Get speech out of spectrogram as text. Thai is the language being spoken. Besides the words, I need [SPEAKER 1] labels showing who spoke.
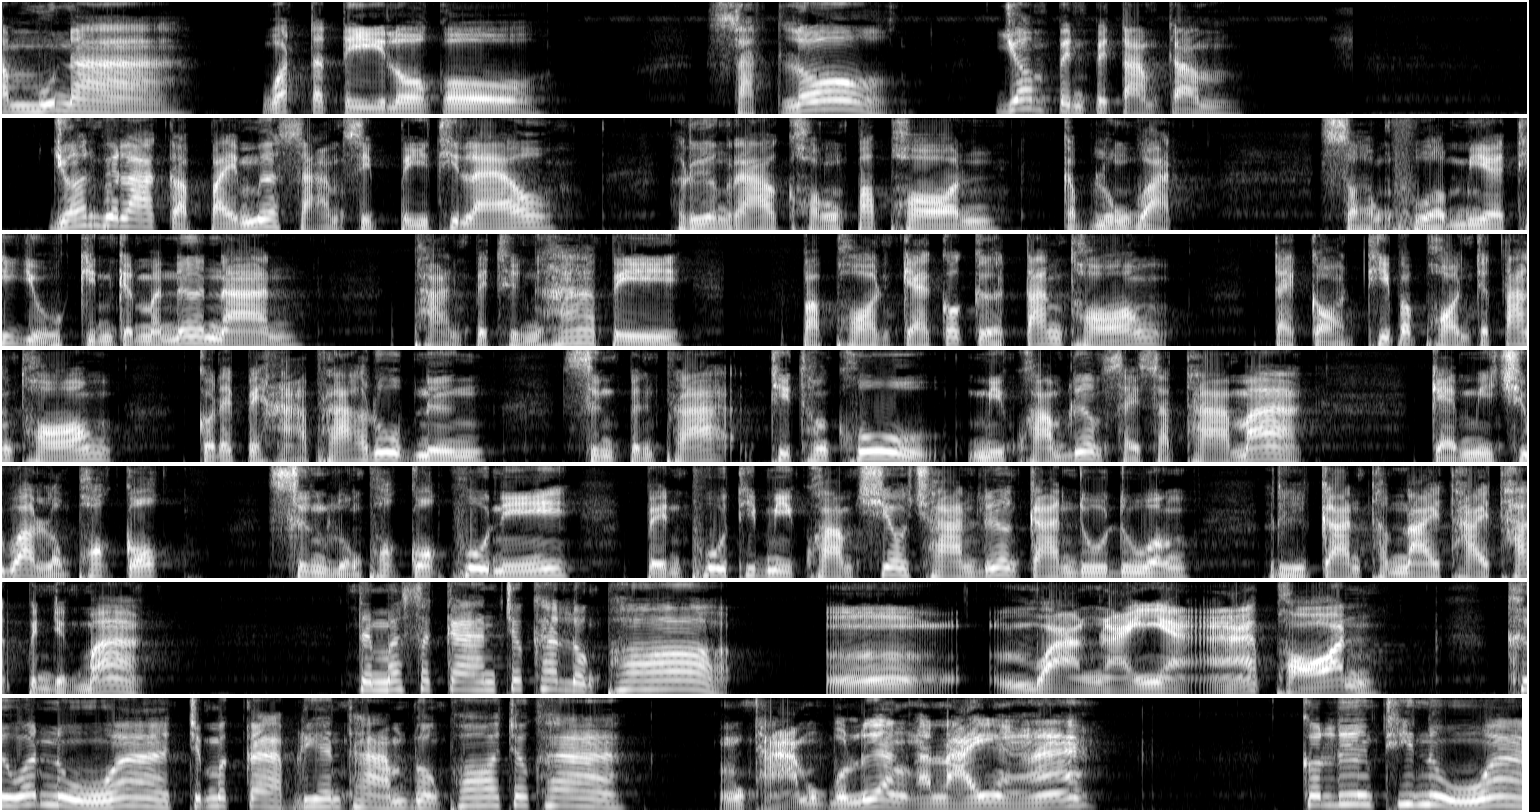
[SPEAKER 1] รมมุนา วัตตีโลโก สัตว์โลก ย่อมเป็นไปตามกรรม ย้อนเวลากลับไปเมื่อ 30 ปีที่แล้ว เรื่องราวของป้าพรกับลุงวัดสองผัวเมียที่อยู่กินกันมาเนิ่นนาน ผ่านไปถึง5ปีป้าพรแกก็เกิดตั้งท้อง แต่ก่อนที่ป้าพรจะตั้งท้อง ก็ได้ไปหาพระรูปหนึ่งซึ่งเป็นพระที่ทั้งคู่มีความเลื่อมใสศรัทธามาก แกมีชื่อว่าหลวงพ่อกก ซึ่งหลวงพ่อกกผู้นี้เป็นผู้ที่มีความเชี่ยวชาญเรื่องการดูดวง หรือการทำนายทายทักเป็นอย่างมากนมัสการเจ้าค่ะหลวงพ่อ อืมว่าไงอะอะพร คือว่าหนูอะจะมากราบเรียนถามหลวงพ่อเจ้าค่ะ ถามกูเรื่องอะไรอะก็เรื่องที่หนูอะ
